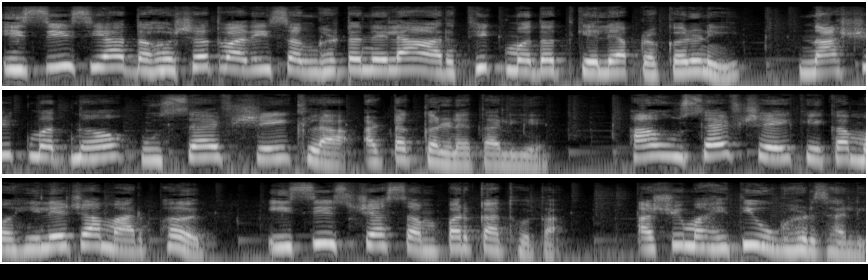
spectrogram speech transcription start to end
इसिस या दहशतवादी संघटनेला आर्थिक मदत केल्याप्रकरणी नाशिकमधनं हुसैफ शेखला अटक करण्यात आली आहे. हा हुसैफ शेख एका महिलेच्या मार्फत इसिसच्या संपर्कात होता. अशी माहिती उघड झाली.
